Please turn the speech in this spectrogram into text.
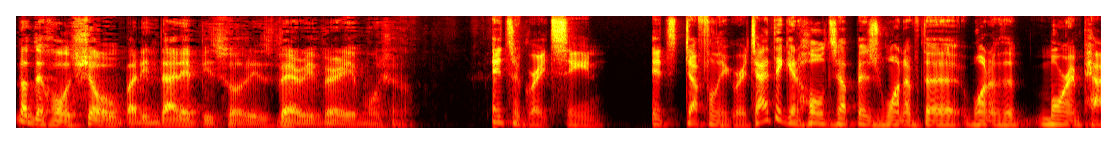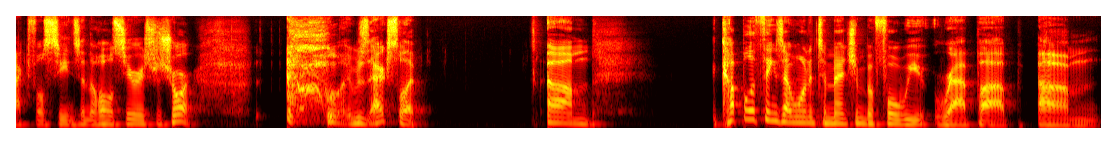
not the whole show, but in that episode, is very, very emotional. It's a great scene. It's definitely a great. I think it holds up as one of the one of the more impactful scenes in the whole series for sure. it was excellent. Um, a couple of things I wanted to mention before we wrap up. Um,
